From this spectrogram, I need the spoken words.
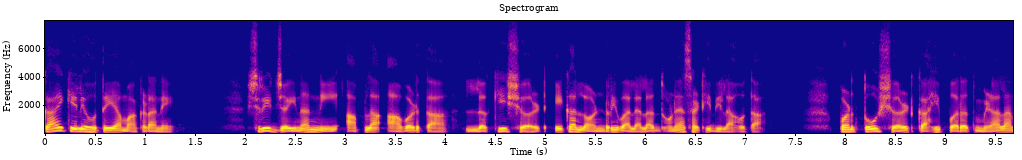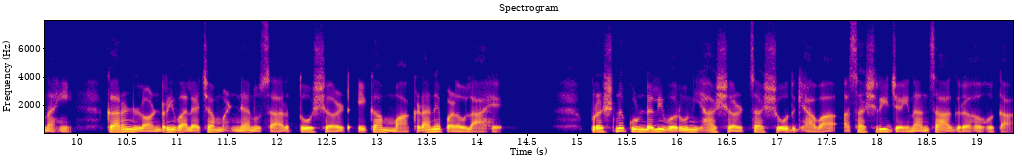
काय केले होते या माकडाने? श्री जैनांनी आपला आवडता लकी शर्ट एका लॉन्ड्रीवाल्याला धुण्यासाठी दिला होता. पण तो शर्ट काही परत मिळाला नाही कारण लॉन्ड्रीवाल्याच्या म्हणण्यानुसार तो शर्ट एका माकडाने पळवला आहे. प्रश्नकुंडलीवरून ह्या शर्टचा शोध घ्यावा असा श्री जैनांचा आग्रह होता.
